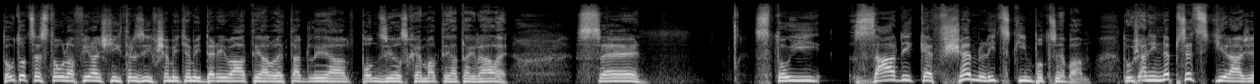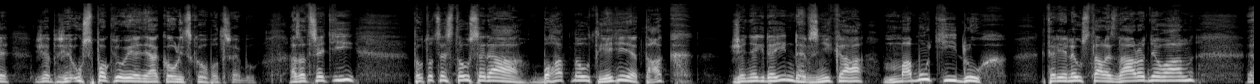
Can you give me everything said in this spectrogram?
touto cestou na finančních trzích všemi těmi deriváty a letadly a ponzio schématy a tak dále se stojí zády ke všem lidským potřebám. To už ani nepředstírá, že, že, že uspokojuje nějakou lidskou potřebu. A za třetí, touto cestou se dá bohatnout jedině tak, že někde jinde vzniká mamutí dluh, který je neustále znárodňován, eh,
